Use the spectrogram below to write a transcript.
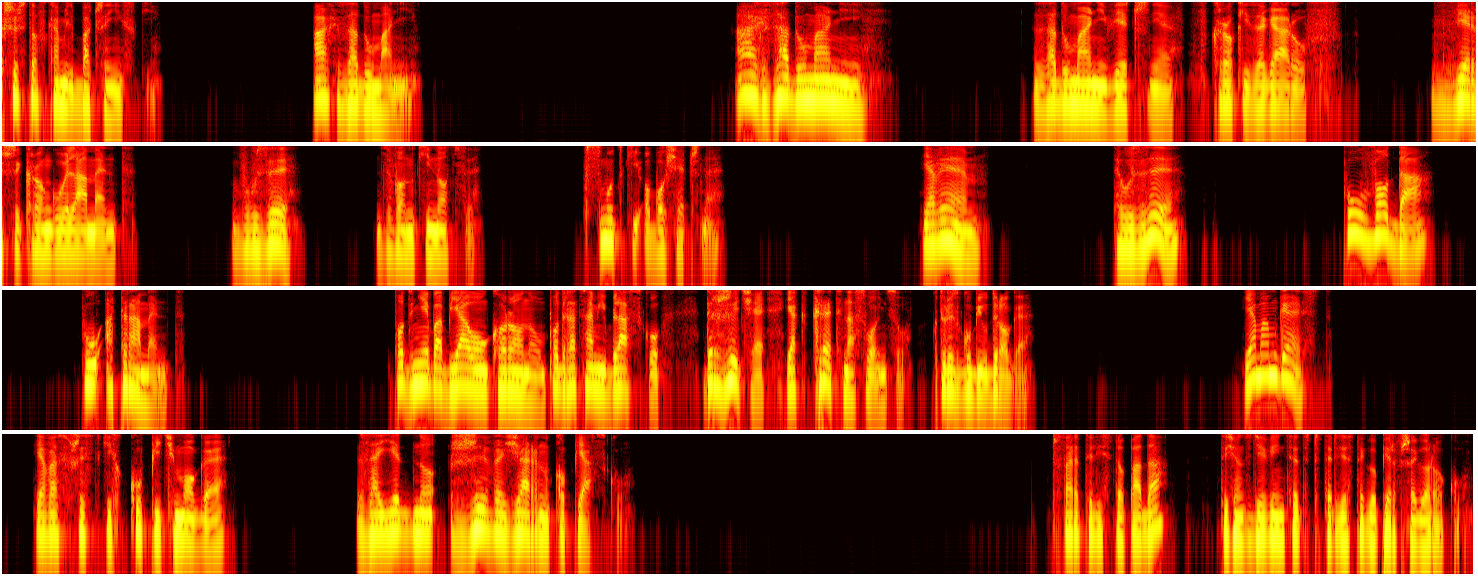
Krzysztof Kamil Baczyński. Ach, zadumani. Ach, zadumani. Zadumani wiecznie w kroki zegarów W wierszy krągły lament W łzy dzwonki nocy W smutki obosieczne. Ja wiem Te łzy Pół woda pół atrament. Pod nieba białą koroną, pod racami blasku, drżycie jak kret na słońcu, który zgubił drogę. Ja mam gest. Ja was wszystkich kupić mogę za jedno żywe ziarnko piasku. 4 listopada 1941 roku.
